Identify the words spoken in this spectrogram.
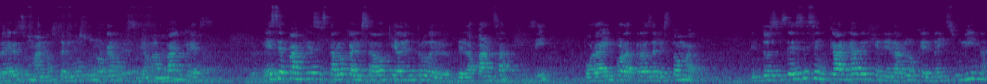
seres humanos tenemos un órgano que se llama páncreas. Ese páncreas está localizado aquí adentro de, de la panza, ¿sí? Por ahí, por atrás del estómago. Entonces, ese se encarga de generar lo que es la insulina.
